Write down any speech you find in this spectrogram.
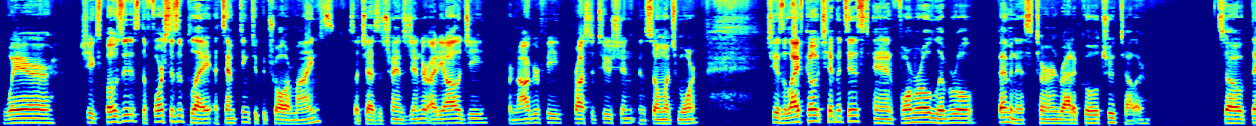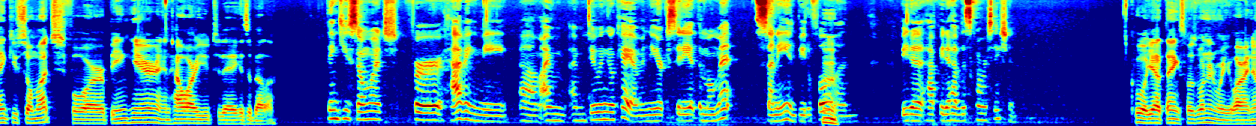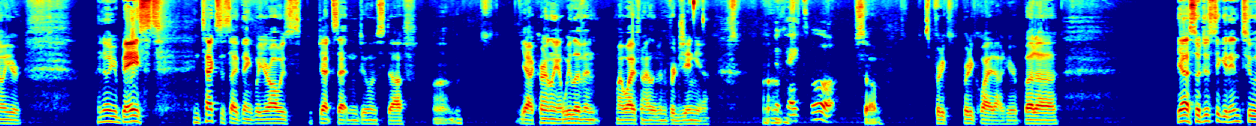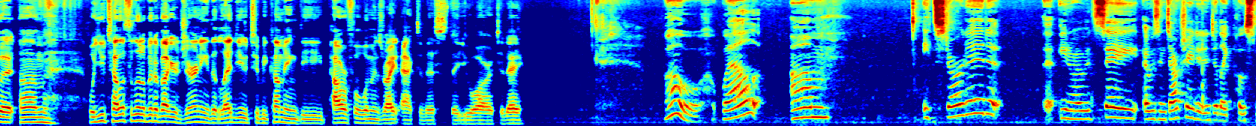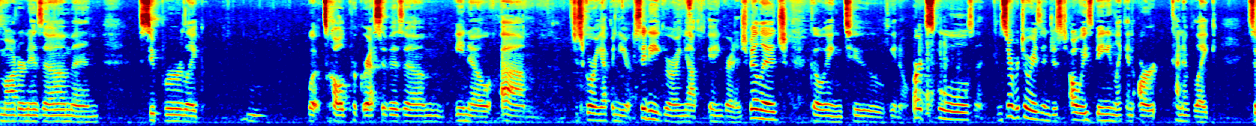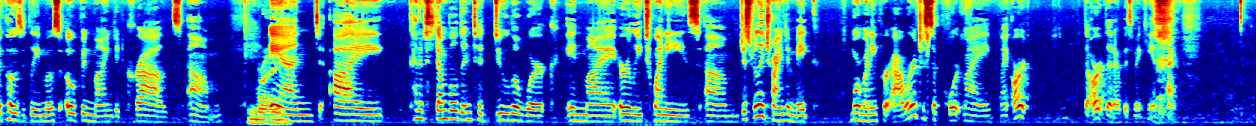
where she exposes the forces at play attempting to control our minds, such as the transgender ideology, pornography, prostitution, and so much more. She is a life coach, hypnotist, and former liberal feminist turned radical truth teller. So, thank you so much for being here. And how are you today, Isabella? Thank you so much for having me. Um, I'm I'm doing okay. I'm in New York City at the moment, sunny and beautiful, mm. and happy to happy to have this conversation. Cool. Yeah. Thanks. I was wondering where you are. I know you're, I know you're based in Texas, I think, but you're always jet setting, doing stuff. Um, yeah. Currently, we live in my wife and I live in Virginia. Um, okay. Cool. So it's pretty pretty quiet out here, but uh yeah, so just to get into it, um, will you tell us a little bit about your journey that led you to becoming the powerful women's right activist that you are today? Oh, well, um, it started, uh, you know, I would say I was indoctrinated into like postmodernism and super like what's called progressivism, you know, um, just growing up in New York City, growing up in Greenwich Village, going to, you know, art schools and conservatories and just always being in like an art kind of like supposedly most open-minded crowds. Um, right. And I kind of stumbled into doula work in my early 20s, um, just really trying to make more money per hour to support my, my art, the art that I was making at the time.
